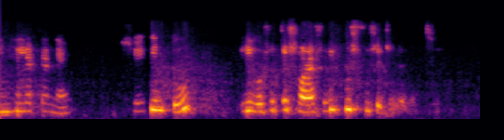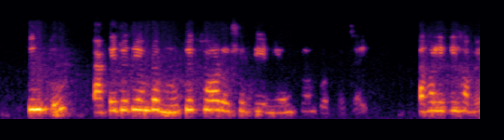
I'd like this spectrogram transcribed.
ইনহেলারটা নেয়, সে কিন্তু এই ওষুধটা সরাসরি ফুসফুসে চলে যাচ্ছে। কিন্তু তাকে যদি আমরা মুখে খাওয়ার ওষুধ দিয়ে নিয়ন্ত্রণ করতে চাই, তাহলে কি হবে?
